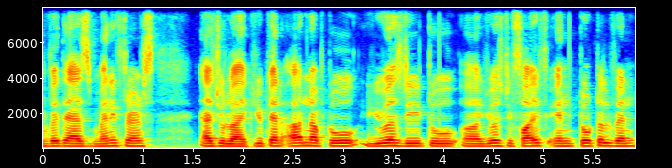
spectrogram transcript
with as many friends as you like you can earn up to U S D two U S D five in total when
